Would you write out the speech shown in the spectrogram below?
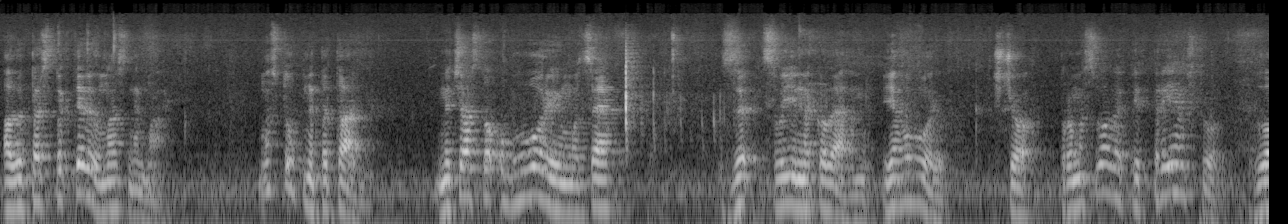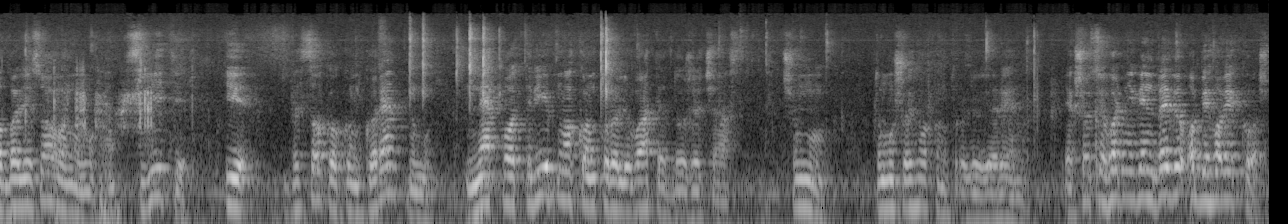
Але перспективи у нас немає. Наступне питання. Ми часто обговорюємо це з своїми колегами. Я говорю, що промислове підприємство в глобалізованому світі і висококонкурентному не потрібно контролювати дуже часто. Чому? Тому що його контролює ринок. Якщо сьогодні він вивів обігові кошти,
